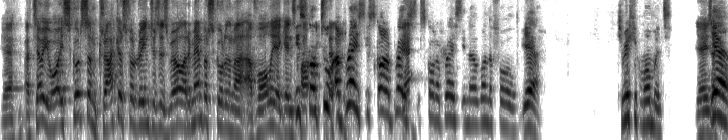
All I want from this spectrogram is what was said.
Yeah, I tell you what, he scored some crackers for Rangers as well. I remember scoring them a, a volley against. He scored two, a brace. He scored a brace. Yeah. He scored a brace in a wonderful, yeah, terrific moment. Yeah, he's yeah.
